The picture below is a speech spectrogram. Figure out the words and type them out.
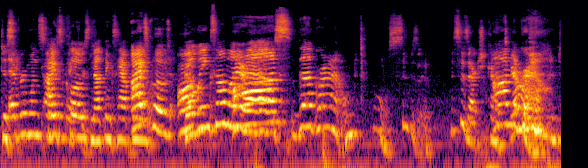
Just everyone's Eyes closed, pictures. nothing's happening. Eyes closed on, Going somewhere on else. the ground. Oh, Susan. This is actually kind of on the ground.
